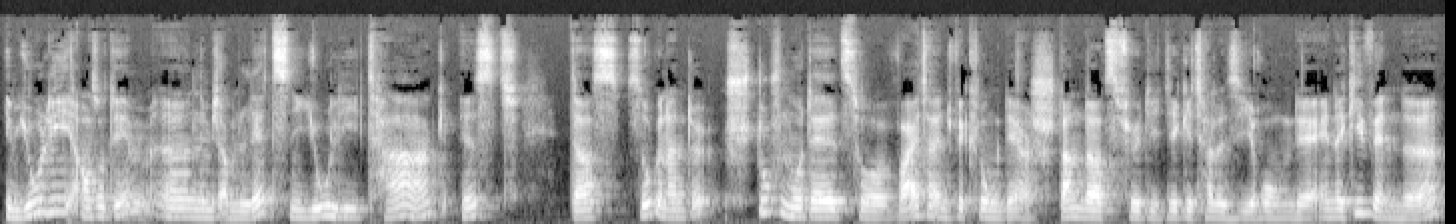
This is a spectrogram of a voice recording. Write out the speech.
Im Juli außerdem, äh, nämlich am letzten Juli-Tag, ist das sogenannte Stufenmodell zur Weiterentwicklung der Standards für die Digitalisierung der Energiewende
